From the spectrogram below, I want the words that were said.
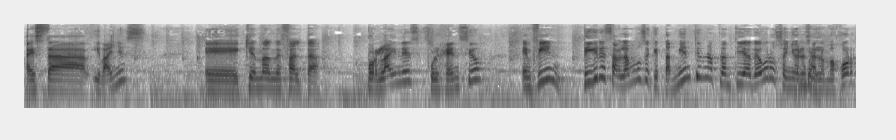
ahí está Ibáñez. Eh, ¿Quién más me falta? Por Laines, Fulgencio. En fin, Tigres hablamos de que también tiene una plantilla de oro, señores. A lo mejor,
